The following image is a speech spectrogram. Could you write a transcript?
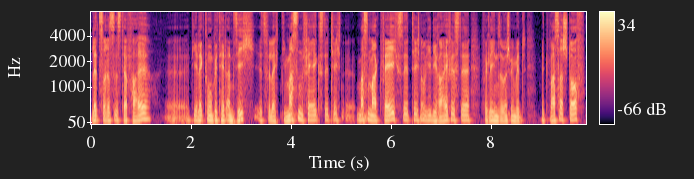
letzteres ist der Fall. Äh, die Elektromobilität an sich ist vielleicht die massenfähigste, massenmarktfähigste Technologie, die reifeste, verglichen zum Beispiel mit, mit Wasserstoff,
